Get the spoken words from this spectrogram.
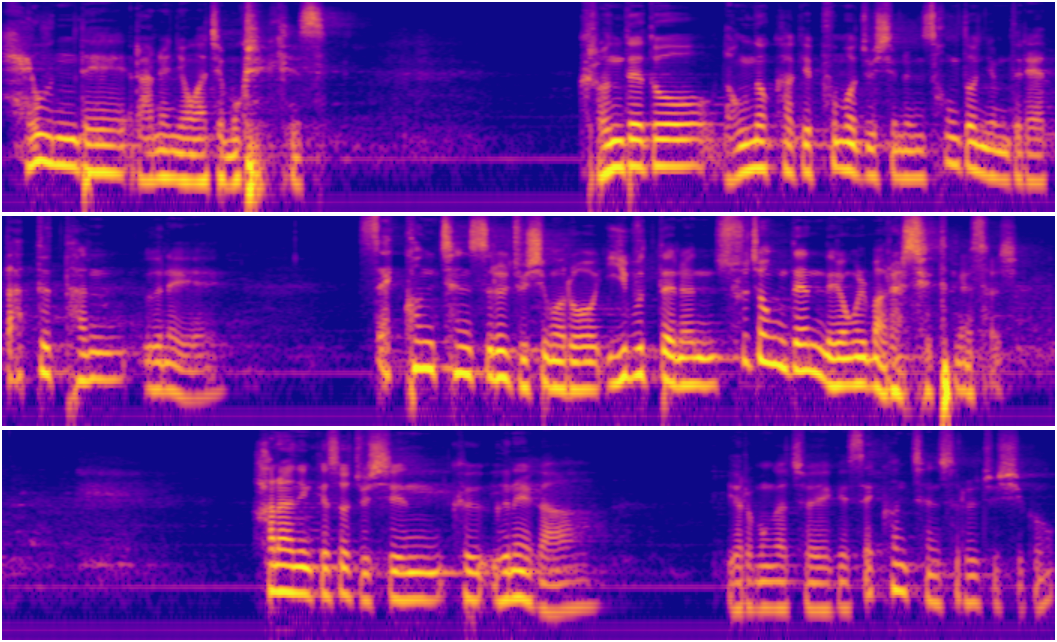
해운대라는 영화 제목을 얘기했어요. 그런데도 넉넉하게 품어주시는 성도님들의 따뜻한 은혜에 second chance를 주심으로 2부 때는 수정된 내용을 말할 수 있다는 사실. 하나님께서 주신 그 은혜가 여러분과 저에게 second chance를 주시고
